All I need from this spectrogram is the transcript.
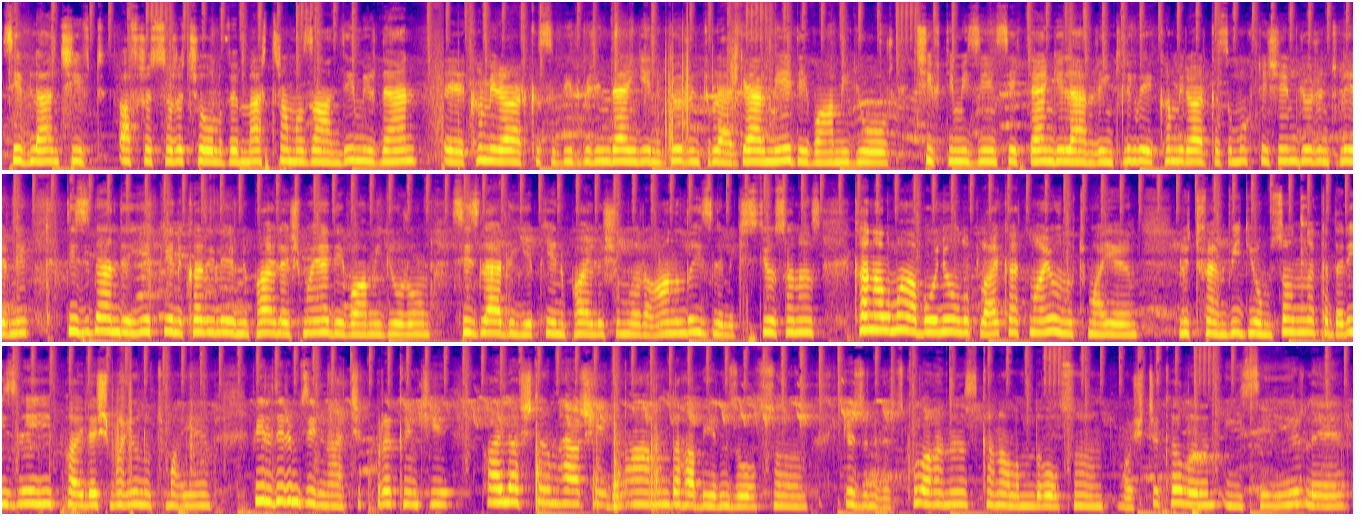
Sevilen çift Afra Saraçoğlu ve Mert Ramazan Demir'den e, kamera arkası birbirinden yeni görüntüler gelmeye devam ediyor. Çiftimizin setten gelen renkli ve kamera arkası muhteşem görüntülerini diziden de yepyeni karelerini paylaşmaya devam ediyorum. Sizler de yepyeni paylaşımları anında izlemek istiyorsanız kanalıma abone olup like atmayı unutmayın. Lütfen videomu sonuna kadar izleyip paylaşmayı unutmayın. Bildirim zilini açık bırakın ki paylaştığım her şeyden anında haberiniz olsun. Gözünüz kulağınız kanalımda olsun. Hoşçakalın. iyi seyirler.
